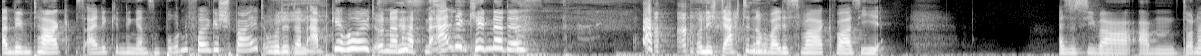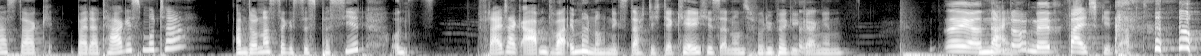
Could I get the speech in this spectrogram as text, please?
an dem Tag das eine Kind den ganzen Boden voll gespeit, wurde dann abgeholt und dann hatten alle Kinder das. und ich dachte noch, weil das war quasi, also sie war am Donnerstag bei der Tagesmutter, am Donnerstag ist das passiert und Freitagabend war immer noch nichts, dachte ich, der Kelch ist an uns vorübergegangen. Naja, Nein. doch nicht. Falsch gedacht. Oh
